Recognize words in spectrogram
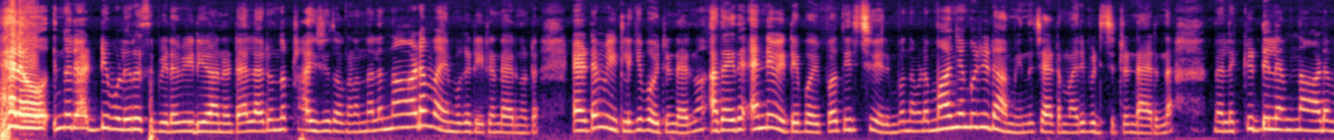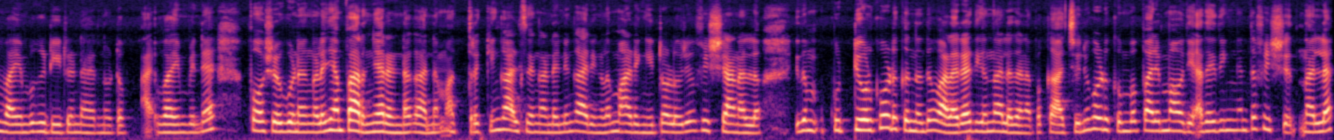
ഹലോ ഇന്നൊരു അടിപൊളി റെസിപ്പിയുടെ വീഡിയോ ആണ് കേട്ടോ എല്ലാവരും ഒന്ന് ട്രൈ ചെയ്ത് നോക്കണം. നല്ല നാടൻ വയമ്പ് കിട്ടിയിട്ടുണ്ടായിരുന്നു കേട്ടോ ഏട്ടൻ വീട്ടിലേക്ക് പോയിട്ടുണ്ടായിരുന്നു. അതായത് എന്റെ വീട്ടിൽ പോയപ്പോൾ തിരിച്ചു വരുമ്പോൾ നമ്മുടെ മാഞ്ഞങ്കുഴി ഡാമിൽ നിന്ന് ചേട്ടന്മാർ പിടിച്ചിട്ടുണ്ടായിരുന്ന നല്ല കിഡിലം നാടൻ വയമ്പ് കിട്ടിയിട്ടുണ്ടായിരുന്നു കേട്ടോ വയമ്പിന്റെ പോഷക ഗുണങ്ങൾ ഞാൻ പറഞ്ഞു തരണ്ട കാരണം അത്രയ്ക്കും കാൽസ്യം കണ്ടന്റും കാര്യങ്ങളും അടങ്ങിയിട്ടുള്ളൊരു ഫിഷാണല്ലോ ഇത് കുട്ടികൾക്ക് കൊടുക്കുന്നത് വളരെയധികം നല്ലതാണ്. അപ്പോൾ കാച്ചുവിന് കൊടുക്കുമ്പോൾ പരമാവധി അതായത് ഇങ്ങനത്തെ ഫിഷ് നല്ല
